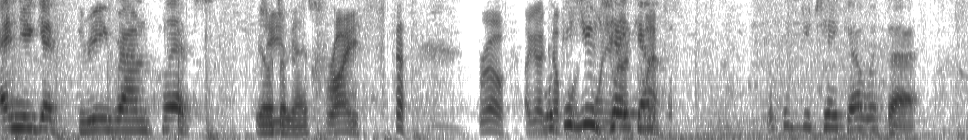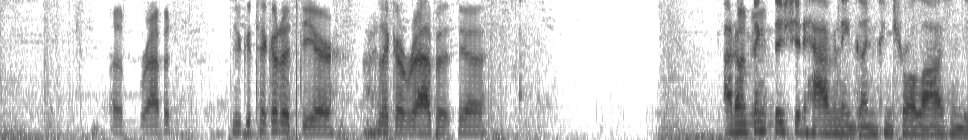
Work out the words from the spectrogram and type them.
and you get three round clips. Yo, what's up, Jesus guys? Christ, bro! I got a What couple could of you 20 round take out? clips. What could you take out with that? A rabbit. You could take out a deer, like a rabbit, yeah. I don't I think mean- they should have any gun control laws in the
